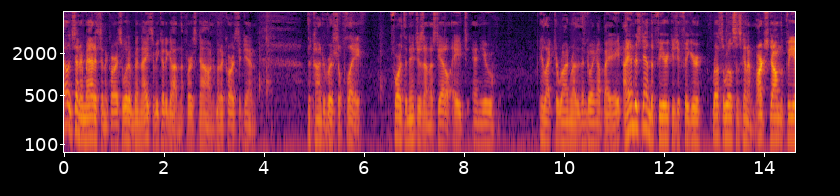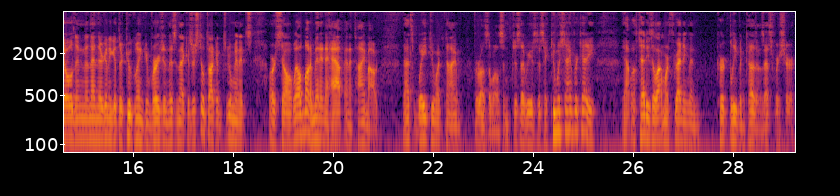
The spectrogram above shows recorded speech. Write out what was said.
Alexander Mattison, of course, would have been nice if he could have gotten the first down. But of course, again, the controversial play, fourth and inches on the Seattle eight, and you elect to run rather than going up by eight. I understand the fear because you figure Russell Wilson's going to march down the field and, and then they're going to get their two point conversion, this and that, because they're still talking two minutes or so. Well, about a minute and a half and a timeout. That's way too much time for Russell Wilson. Just like we used to say, too much time for Teddy. Yeah, well, Teddy's a lot more threatening than Kirk Bleeping Cousins, that's for sure.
